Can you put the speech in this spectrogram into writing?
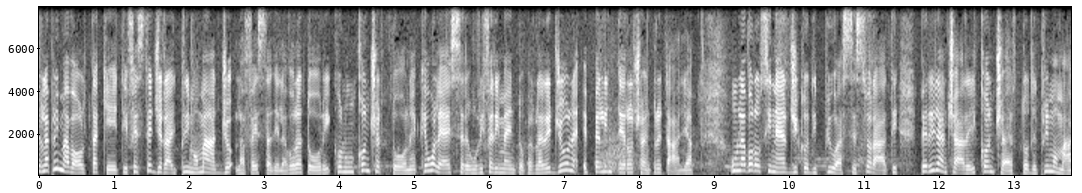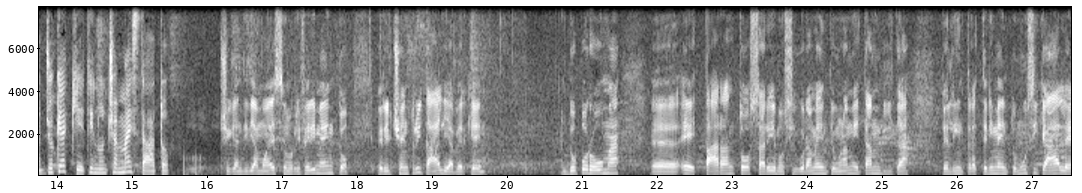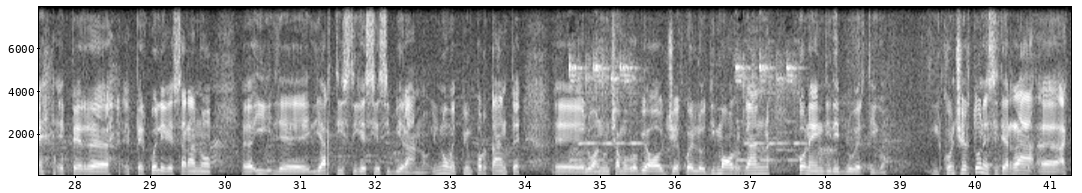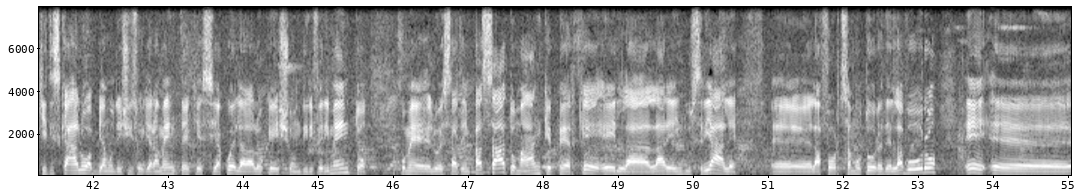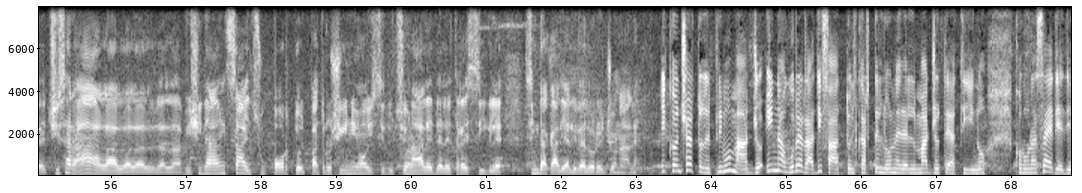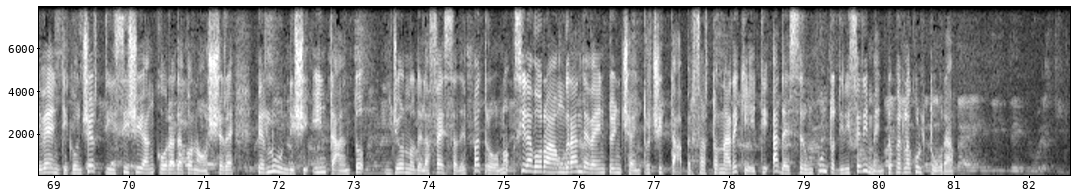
Per la prima volta Chieti festeggerà il primo maggio, la festa dei lavoratori, con un concertone che vuole essere un riferimento per la regione e per l'intero centro Italia. Un lavoro sinergico di più assessorati per rilanciare il concerto del primo maggio che a Chieti non c'è mai stato. Ci candidiamo a essere un riferimento per il centro Italia perché dopo Roma eh, e Taranto saremo sicuramente una meta ambita per l'intrattenimento musicale e per, eh, e per, quelli che saranno eh, i, le, gli artisti che si esibiranno. Il nome più importante, eh, lo annunciamo proprio oggi, è quello di Morgan con Andy dei Blue Vertigo. Il concertone si terrà eh, a Chietiscalo, abbiamo deciso chiaramente che sia quella la location di riferimento come lo è stata in passato, ma anche perché è l'area industriale eh, la forza motore del lavoro e eh, ci sarà la, la, la, la, vicinanza, il supporto, il patrocinio istituzionale delle tre sigle sindacali a livello regionale. Il concerto del primo maggio inaugurerà di fatto il cartellone del Maggio Teatino con una serie di eventi concertistici ancora da conoscere. Per l'11 intanto, il giorno della festa del patrono, si lavora a un grande evento in centro città per far tornare Chieti ad essere un punto di riferimento per la cultura.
